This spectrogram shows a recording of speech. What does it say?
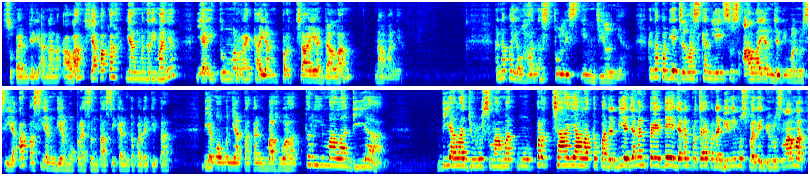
supaya menjadi anak-anak Allah. Siapakah yang menerimanya? Yaitu mereka yang percaya dalam namanya. Kenapa Yohanes tulis Injilnya? Kenapa dia jelaskan Yesus Allah yang jadi manusia? Apa sih yang dia mau presentasikan kepada kita? Dia mau menyatakan bahwa terimalah dia. Dialah juru selamatmu. Percayalah kepada dia. Jangan pede. Jangan percaya pada dirimu sebagai juru selamat.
